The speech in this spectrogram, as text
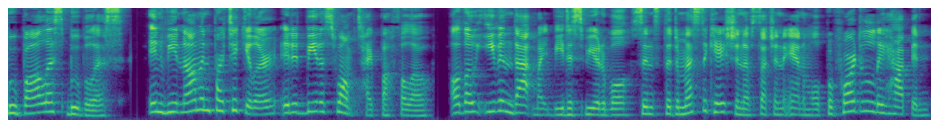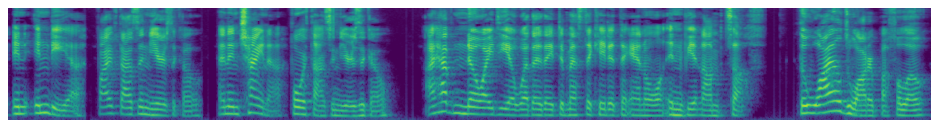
Bubalus bubalis, in Vietnam in particular, it'd be the swamp type buffalo, although even that might be disputable since the domestication of such an animal purportedly happened in India 5,000 years ago and in China 4,000 years ago. I have no idea whether they domesticated the animal in Vietnam itself. The wild water buffalo,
